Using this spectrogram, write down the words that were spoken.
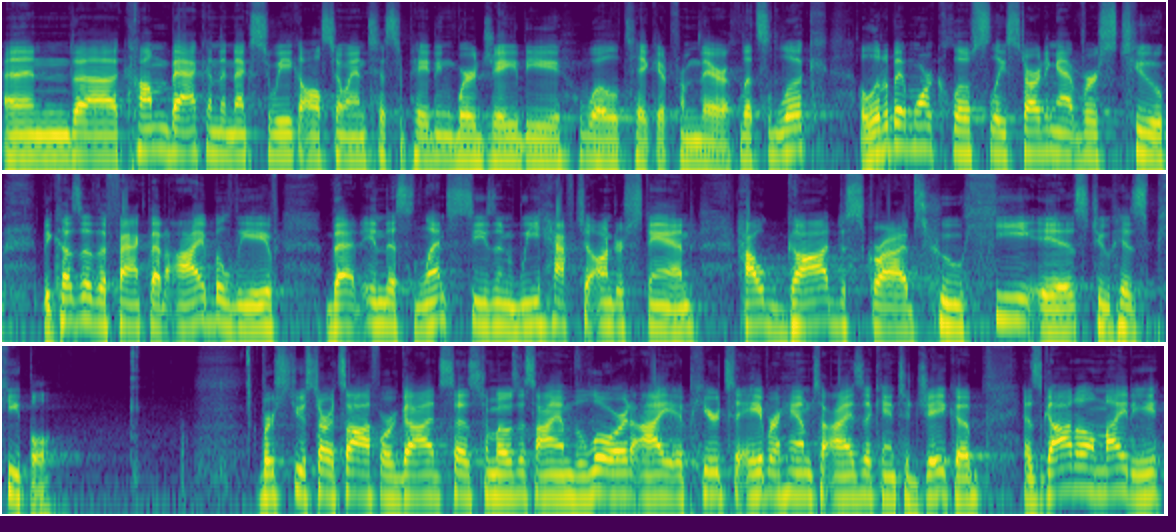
and uh, come back in the next week, also anticipating where JB will take it from there. Let's look a little bit more closely, starting at verse 2, because of the fact that I believe that in this Lent season, we have to understand how God describes who He is to His people. Verse 2 starts off where God says to Moses, I am the Lord. I appeared to Abraham, to Isaac, and to Jacob as God Almighty,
